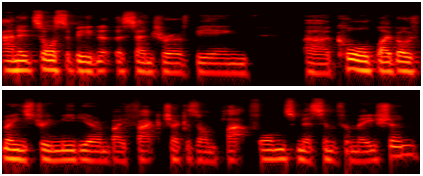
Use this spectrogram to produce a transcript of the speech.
and it's also been at the center of being uh, called by both mainstream media and by fact checkers on platforms misinformation.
